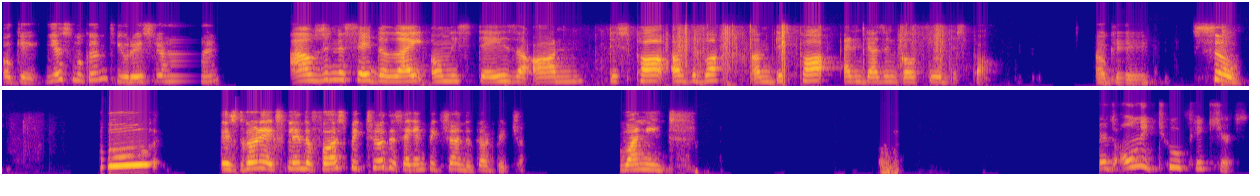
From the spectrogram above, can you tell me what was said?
okay. Yes, Mukund, you raised your hand. I was gonna say the light only stays on this part of the book, um, this part, and it doesn't go through this part. Okay. So, who is going to explain the first picture, the second picture, and the third picture? One each. There's only two pictures.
